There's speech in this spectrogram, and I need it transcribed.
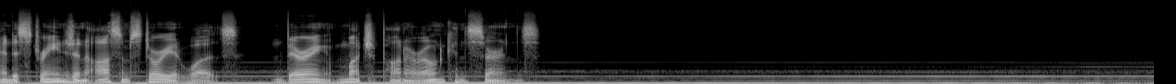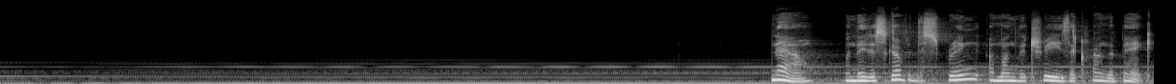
and a strange and awesome story it was, and bearing much upon our own concerns. Now, when they discovered the spring among the trees that crowned the bank,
